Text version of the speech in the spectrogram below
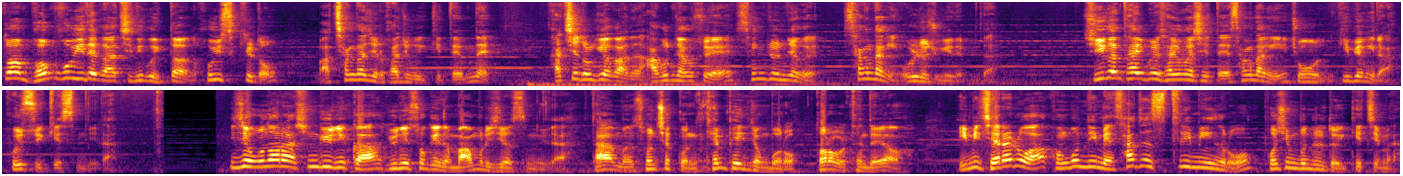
또한 범호위대가 지니고 있던 호위 스킬도 마찬가지로 가지고 있기 때문에 같이 돌격하는 아군 장수의 생존력을 상당히 올려주게 됩니다. 지휘관 타입을 사용하실 때 상당히 좋은 기병이라 볼 수 있겠습니다. 이제 오나라 신규 유닛과 유닛 소개는 마무리 지었습니다. 다음은 손채꾼 캠페인 정보로 돌아올 텐데요. 이미 제라로와 권고님의 사전 스트리밍으로 보신 분들도 있겠지만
